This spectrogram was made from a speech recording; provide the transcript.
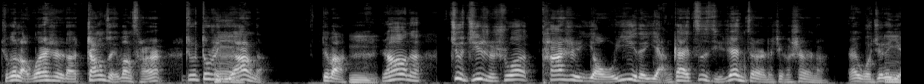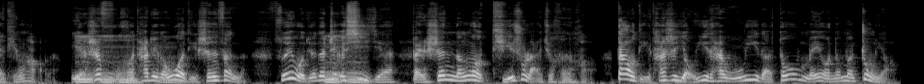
就跟老关似的，张嘴忘词儿，就都是一样的，对吧？嗯，然后呢，就即使说他是有意的掩盖自己认字儿的这个事儿呢，哎，我觉得也挺好的，也是符合他这个卧底身份的。所以我觉得这个细节本身能够提出来就很好。到底他是有意的还是无意的都没有那么重要。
